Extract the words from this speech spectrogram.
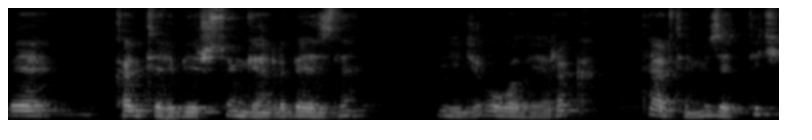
Ve kaliteli bir süngerli bezle iyice ovalayarak tertemiz ettik.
